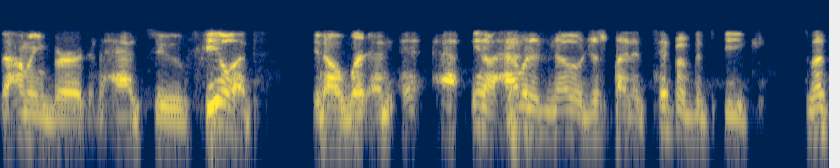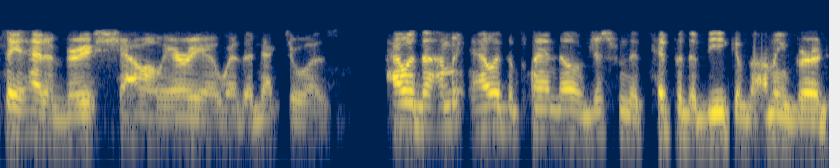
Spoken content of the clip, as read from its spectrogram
the hummingbird and had to feel it you know what and uh, you know how would it know just by the tip of its beak. Let's say it had a very shallow area where the nectar was. How would the how would the plant know just from the tip of the beak of the hummingbird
